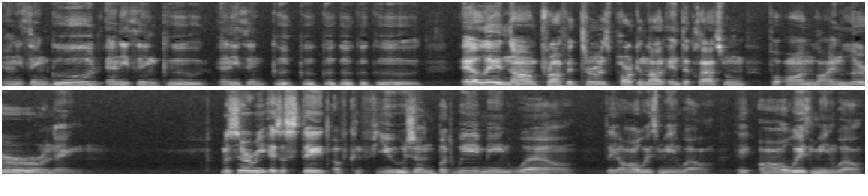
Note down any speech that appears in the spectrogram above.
Anything good? Anything good? Anything good? Good? Good? Good? Good? Good? LA nonprofit turns parking lot into classroom for online learning. Missouri is a state of confusion, but we mean well. They always mean well. They always mean well.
